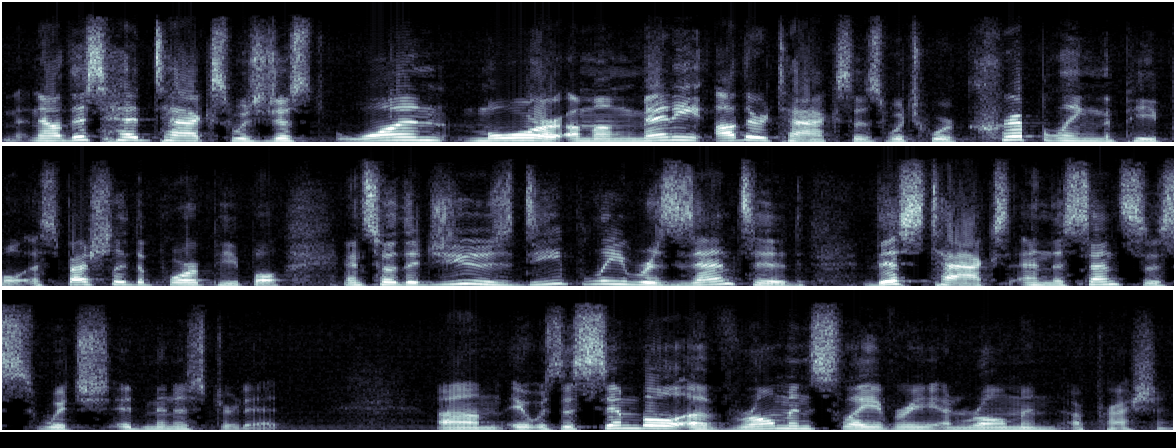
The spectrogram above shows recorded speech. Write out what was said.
Now, this head tax was just one more among many other taxes which were crippling the people, especially the poor people. And so the Jews deeply resented this tax and the census which administered it. Um, it was a symbol of Roman slavery and Roman oppression.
